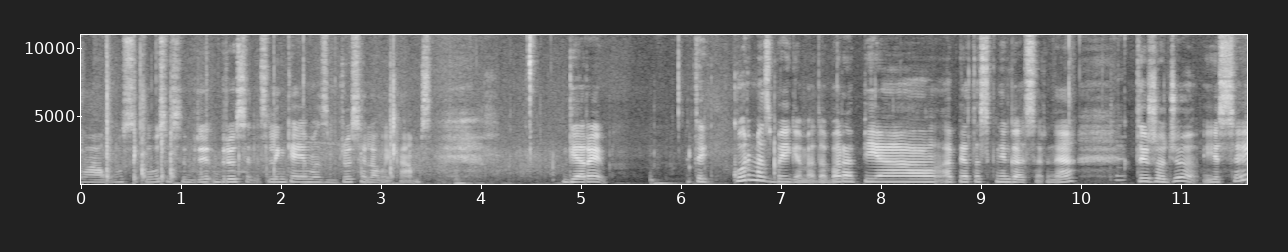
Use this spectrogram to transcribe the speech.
Wow, mūsų klausosi Bri Briuselis. Linkėjimas Briuselio vaikams. Gerai. Tai kur mes baigiame dabar apie, apie tas knygas, ar ne? Tai žodžiu, jisai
